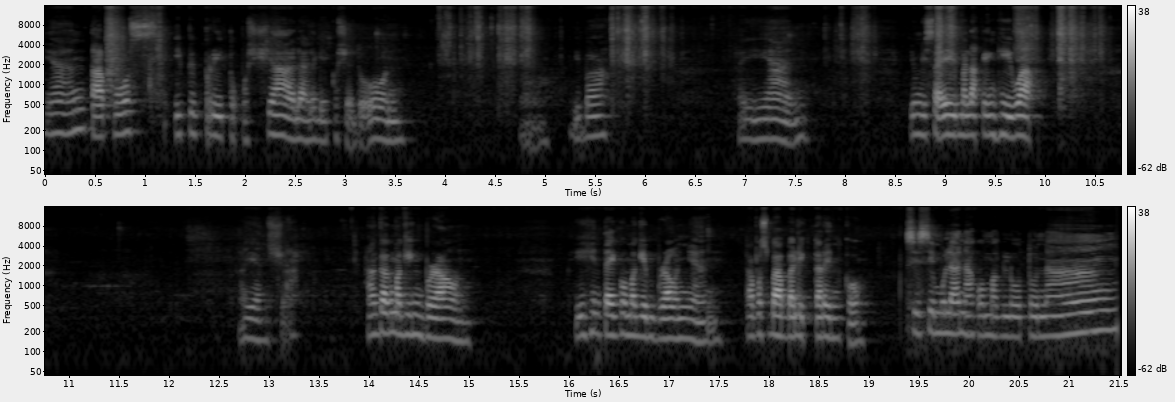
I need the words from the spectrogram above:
Ayan, tapos ipiprito ko siya, lalagay ko siya doon. Oh, di ba? Ayan. Yung isa ay malaking hiwa. Ayan siya. Hanggang maging brown. Hihintayin ko maging brown yan. Tapos babalik ta rin ko. Sisimula na ako magluto ng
